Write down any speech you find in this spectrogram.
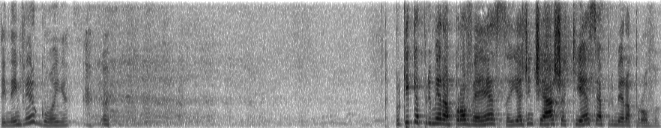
Tem nem vergonha. Por que, que a primeira prova é essa e a gente acha que essa é a primeira prova?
